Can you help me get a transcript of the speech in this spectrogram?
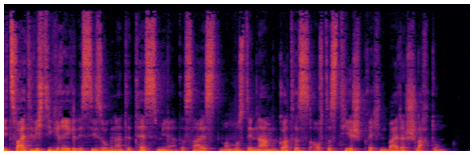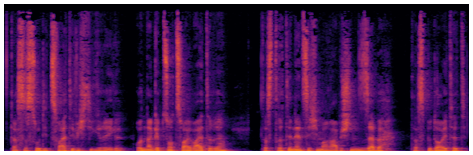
Die zweite wichtige Regel ist die sogenannte Tesmir. Das heißt, man muss den Namen Gottes auf das Tier sprechen bei der Schlachtung. Das ist so die zweite wichtige Regel. Und dann gibt's noch zwei weitere. Das dritte nennt sich im Arabischen Zabah. Das bedeutet,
